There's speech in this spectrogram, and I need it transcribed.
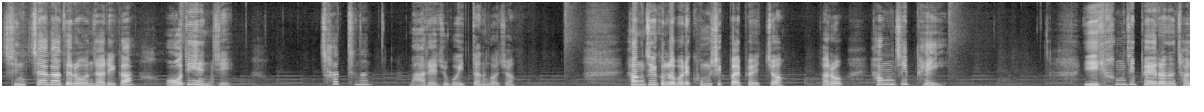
진짜가 들어온 자리가 어디인지 차트는 말해주고 있다는 거죠. 형지 글로벌이 공식 발표했죠. 바로 형지페이. 이 형지페이라는 자,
